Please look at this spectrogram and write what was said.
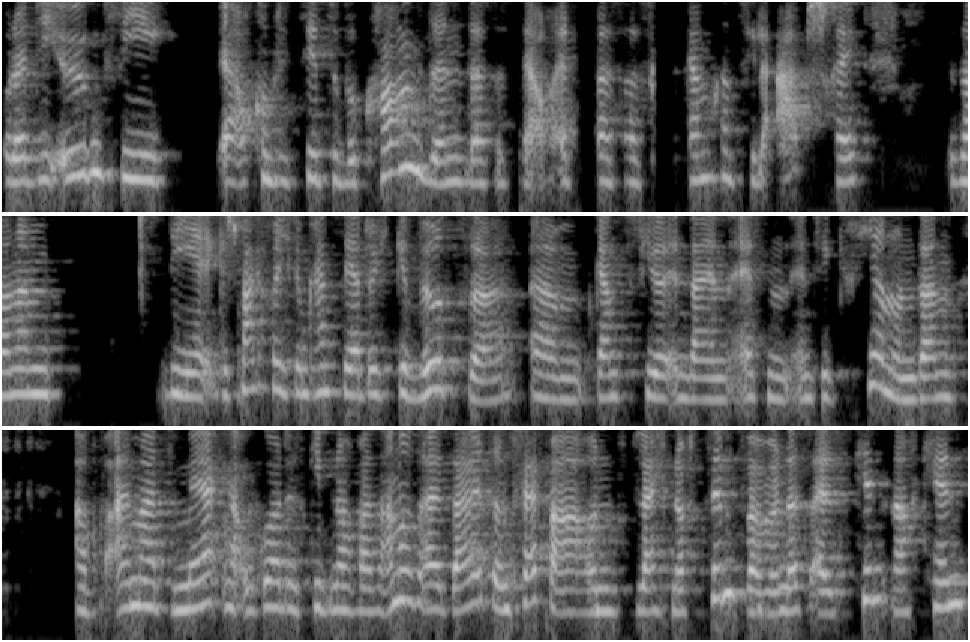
oder die irgendwie ja auch kompliziert zu bekommen sind. Das ist ja auch etwas, was ganz, ganz viele abschreckt, sondern die Geschmacksrichtung kannst du ja durch Gewürze ähm, ganz viel in dein Essen integrieren und dann auf einmal zu merken, oh Gott, es gibt noch was anderes als Salz und Pfeffer und vielleicht noch Zimt, weil man das als Kind noch kennt.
